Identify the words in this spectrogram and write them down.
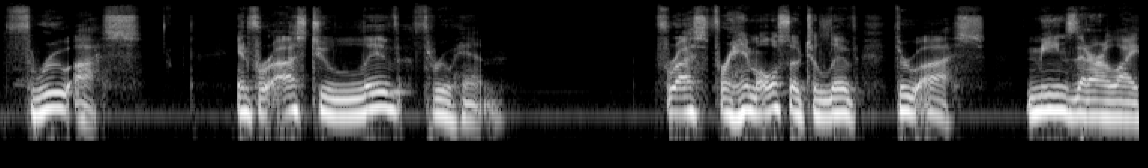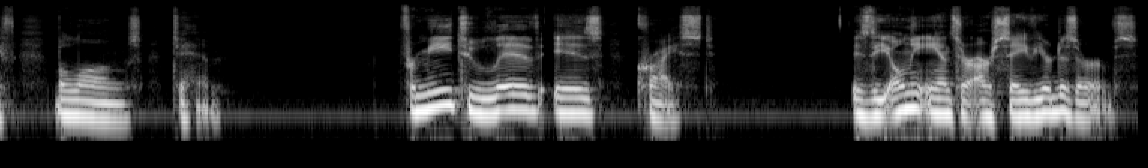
through us and for us to live through him. For us, for him also to live through us means that our life belongs to him. For me to live is Christ, is the only answer our Savior deserves,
